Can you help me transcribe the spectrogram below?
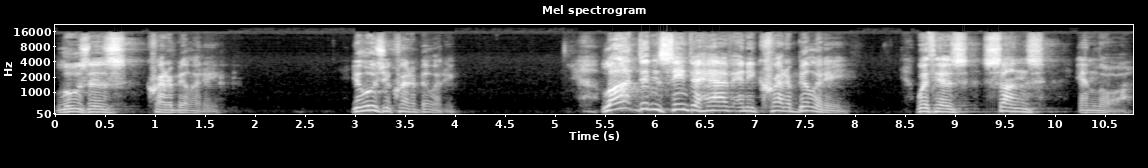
loses credibility. You lose your credibility. Lot didn't seem to have any credibility with his sons in law.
